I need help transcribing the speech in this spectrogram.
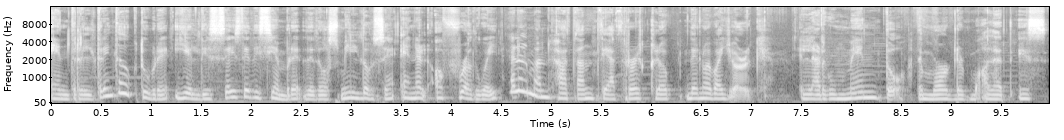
entre el 30 de octubre y el 16 de diciembre de 2012 en el Off-Broadway en el Manhattan Theatre Club de Nueva York. El argumento de Murder Ballad es,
